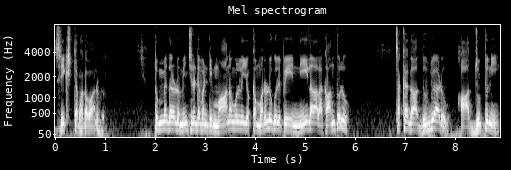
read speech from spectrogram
శ్రీకృష్ణ భగవానుడు. తుమ్మెదలను మించినటువంటి మానవుల్ని యొక్క మరులు గొలిపే నీలాల కాంతులు చక్కగా దువ్వాడు. ఆ జుట్టుని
